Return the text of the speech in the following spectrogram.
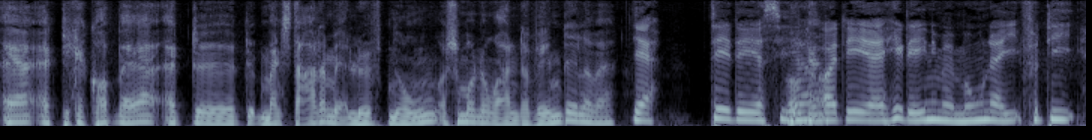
er, at det kan godt være, at øh, man starter med at løfte nogen, og så må nogle andre vente, eller hvad? Ja, Det er det, jeg siger, okay. og det er jeg helt enig med Mona i, fordi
